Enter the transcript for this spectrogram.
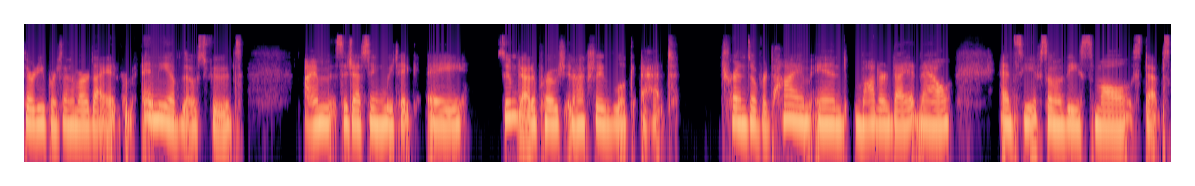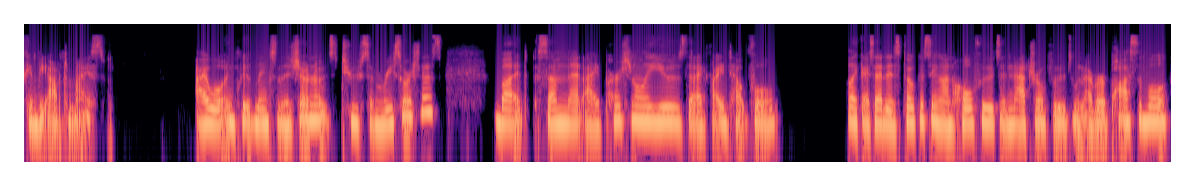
30% of our diet from any of those foods. I'm suggesting we take a zoomed out approach and actually look at trends over time and modern diet now and see if some of these small steps can be optimized. I will include links in the show notes to some resources, but some that I personally use that I find helpful like I said, is focusing on whole foods and natural foods whenever possible,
